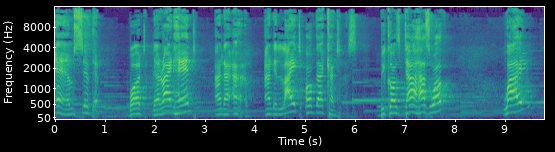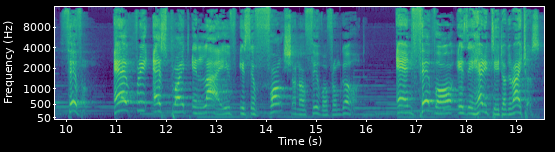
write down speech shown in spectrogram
arms save them, but their right hand and their arm, and the light of their countenance, because thou hast what? Why? Favor. Every exploit in life is a function of favor from God. And favor is the heritage of the righteous.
